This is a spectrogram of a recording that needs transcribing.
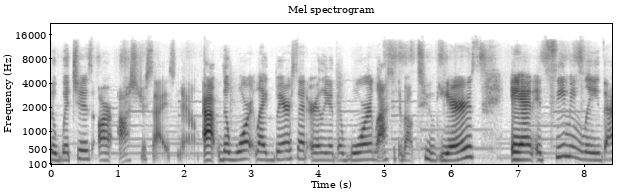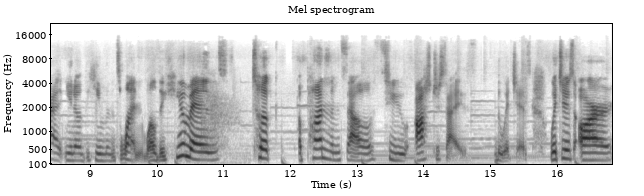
the witches are ostracized now. At the war, like Bear said earlier, the war lasted about two years, and it's seemingly that you know the humans won. Well, the humans took upon themselves to ostracize the witches. Witches are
